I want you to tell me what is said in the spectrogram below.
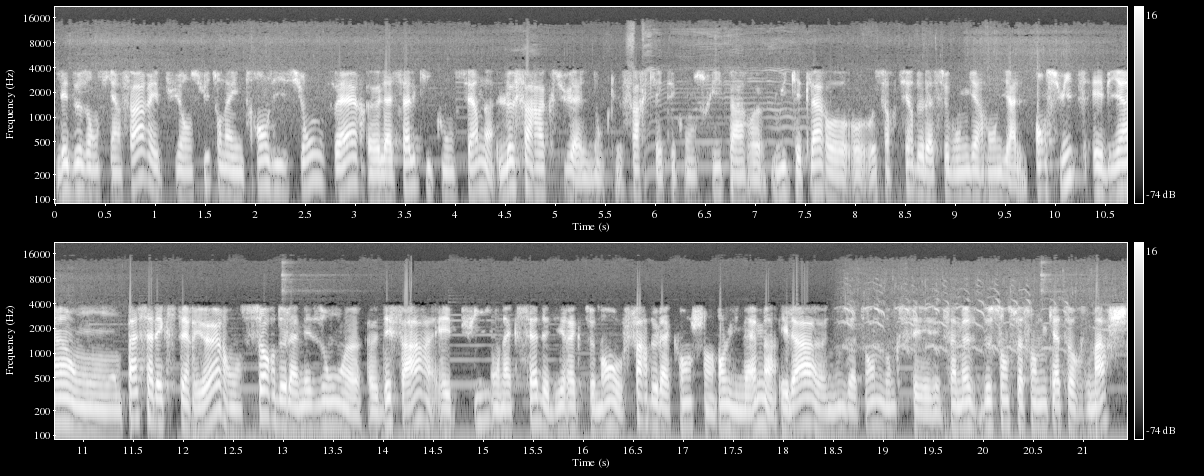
les deux anciens phares et puis ensuite on a une transition vers la salle qui concerne le phare actuel, donc le phare qui a été construit par Louis Kettler au, au sortir de la Seconde Guerre mondiale. Ensuite, eh bien on passe à l'extérieur, on sort de la maison euh, des phares et puis on accède directement au phare de la Canche en lui-même. Et là, euh, nous attendent donc ces fameuses 274 marches.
